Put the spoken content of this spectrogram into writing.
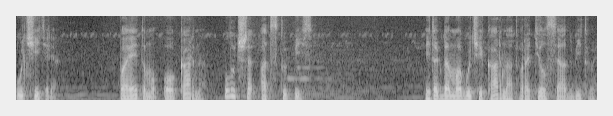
учителя. Поэтому, о Карна, лучше отступись. И тогда могучий Карна отвратился от битвы,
